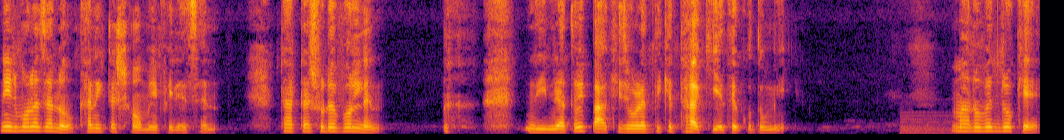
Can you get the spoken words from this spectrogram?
নির্মলা যেন খানিকটা সমে ফিরেছেন। ঠাট্টা সুরে বললেন, দিনরাত ওই পাখি জোড়ার দিকে তাকিয়ে থেকো তুমি। মানবেন্দ্রকে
